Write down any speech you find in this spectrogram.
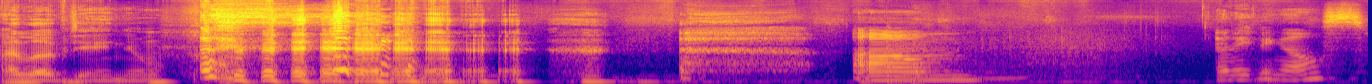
I love Daniel. um anything else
